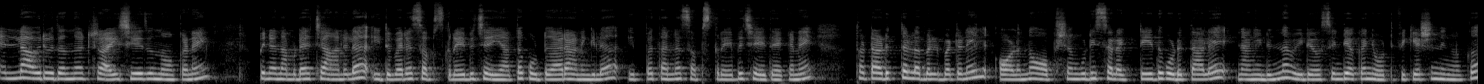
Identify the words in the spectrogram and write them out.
എല്ലാവരും ഇതൊന്ന് ട്രൈ ചെയ്ത് നോക്കണേ. പിന്നെ നമ്മുടെ ചാനൽ ഇതുവരെ സബ്സ്ക്രൈബ് ചെയ്യാത്ത കൂട്ടുകാരാണെങ്കിൽ ഇപ്പോൾ തന്നെ സബ്സ്ക്രൈബ് ചെയ്തേക്കണേ. തൊട്ടടുത്തുള്ള ബെൽ ബട്ടണിൽ ഓളെന്ന ഓപ്ഷൻ കൂടി സെലക്ട് ചെയ്ത് കൊടുത്താലേ ഞാൻ ഇടുന്ന വീഡിയോസിന്റെയൊക്കെ നോട്ടിഫിക്കേഷൻ നിങ്ങൾക്ക്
